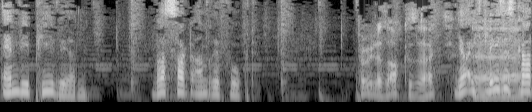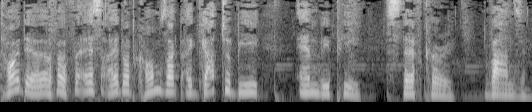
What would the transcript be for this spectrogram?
MVP werden. Was sagt André Vogt? Curry das auch gesagt? Ja, ich lese es gerade heute. Auf, auf si.com sagt, I got to be MVP. Steph Curry. Wahnsinn.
